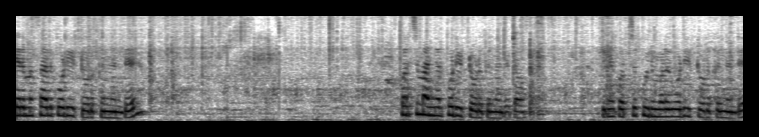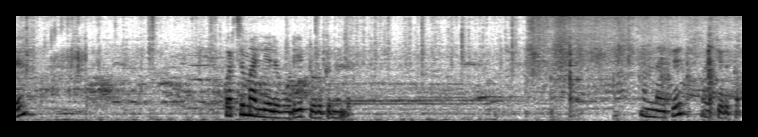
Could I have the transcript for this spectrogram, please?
ഗരം മസാല പൊടി ഇട്ട് കൊടുക്കുന്നുണ്ട്. കുറച്ച് മഞ്ഞൾപ്പൊടി ഇട്ട് കൊടുക്കുന്നുണ്ട് കേട്ടോ പിന്നെ കുറച്ച് കുരുമുളക് പൊടി ഇട്ട് കൊടുക്കുന്നുണ്ട്. കുറച്ച് മല്ലിയില പൊടി ഇട്ട് കൊടുക്കുന്നുണ്ട്. നന്നായിട്ട് വഴറ്റിയെടുക്കാം.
